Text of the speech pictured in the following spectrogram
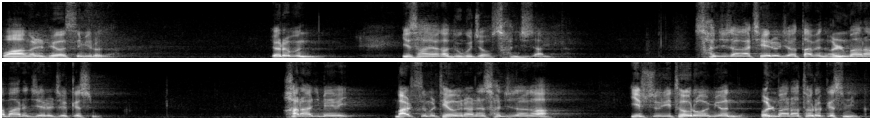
왕을 배웠음이로다. 여러분 이사야가 누구죠? 선지자입니다. 선지자가 죄를 지었다면 얼마나 많은 죄를 지었겠습니까? 하나님의 말씀을 대언하는 선지자가 입술이 더러우면 얼마나 더럽겠습니까?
